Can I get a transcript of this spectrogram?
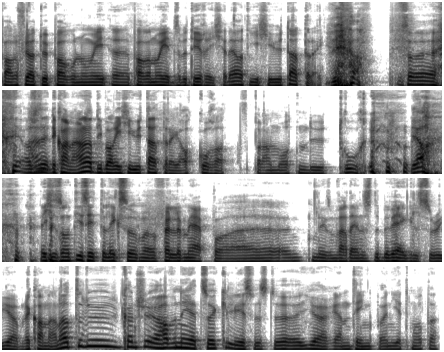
bare fordi at du er paranoid, eh, paranoid, så betyr ikke det at de ikke er ute etter deg. Ja, Så altså, det, kan hende at de bare ikke er ute etter deg akkurat på den måten du tror. ja. Det er ikke sånn at de sitter liksom og følger med på eh, liksom hvert eneste bevegelse du gjør, men det kan hende at du kanskje havner i et søkelys hvis du gjør en ting på en gitt måte.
